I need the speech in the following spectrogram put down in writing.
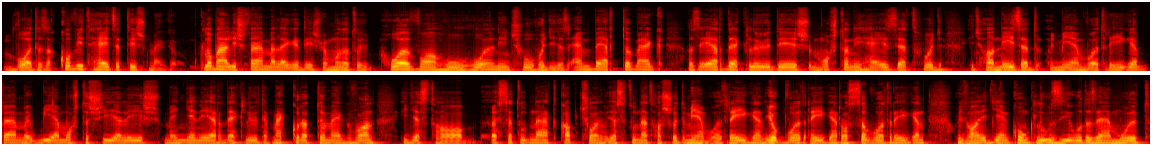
volt ez a Covid helyzet is, meg globális felmelegedés, meg mondod, hogy hol van hó, hol nincs hó, hogy így az embertömeg, az érdeklődés, mostani helyzet, hogy így ha nézed, hogy milyen volt régebben, meg milyen most a síelés, mennyien érdeklődnek, mekkora tömeg van, így ezt ha összetudnád kapcsolni, vagy összetudnád hasonlítani, milyen volt régen, jobb volt régen, rosszabb volt régen, hogy van egy ilyen konklúziód az elmúlt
